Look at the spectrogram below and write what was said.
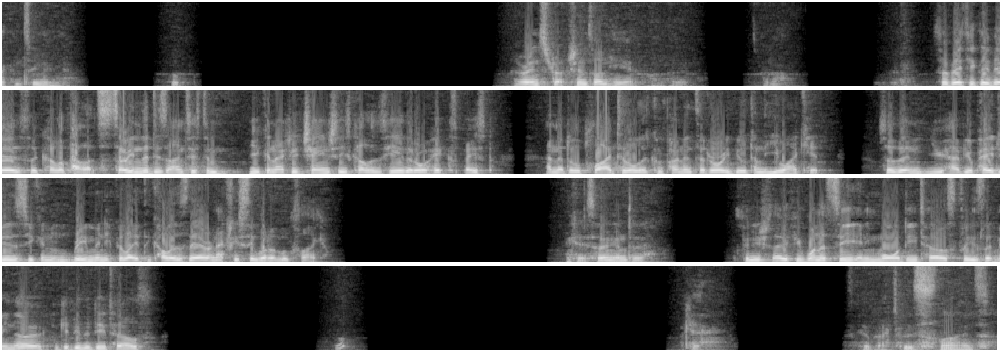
I can zoom in. There are instructions on here. So basically there's the color palettes. So in the design system, you can actually change these colors here that are hex based and that will apply to all the components that are already built in the UI kit. So then you have your pages, you can re-manipulate the colors there and actually see what it looks like. Okay, so I'm going to finish that. If you want to see any more details, please let me know. I can get you the details. Okay, let's go back to the slides.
